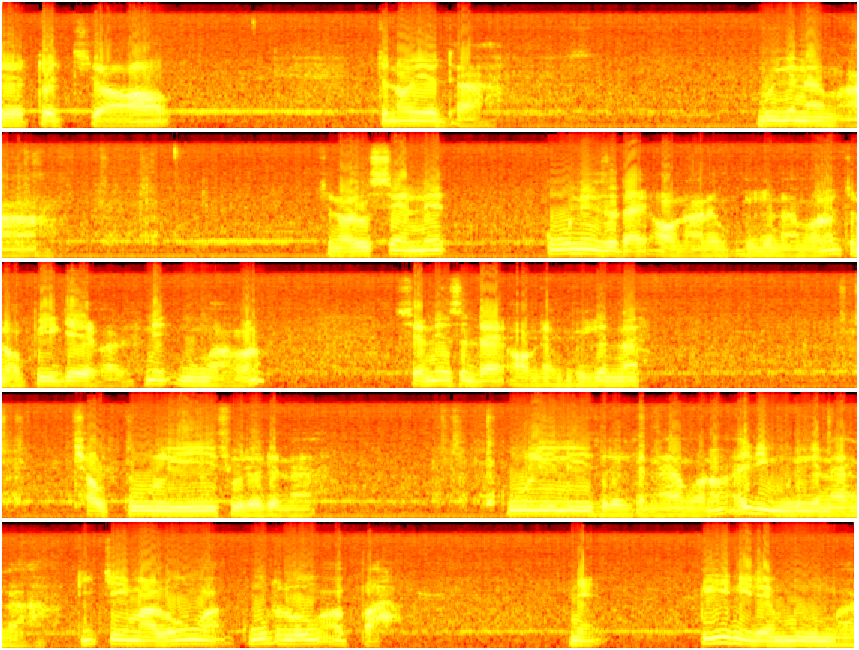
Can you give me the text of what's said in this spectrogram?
တဲ့အတွက်ကြောင့်ကျွန်တော်ရဲ့ဒါ မွေးကနန်းမှာကျွန်တော်တို့10နှစ်9နှစ်စတိုင်အောင်လာတဲ့မွေးကနန်းပါနော်ကျွန်တော်ပေးခဲ့ပါတယ်နှစ်ဦးမှာပါနော်10နှစ်စတိုင်အောင်တဲ့မွေးကနန်း6ကူလီဆိုတဲ့ကနန်းကူလီလီဆိုတဲ့ကနန်းပေါ့နော်အဲ့ဒီမွေးကနန်းကဒီချိန်မှာလုံးဝကူတစ်လုံးအပါနဲ့ပေးနေတဲ့မူမှာ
